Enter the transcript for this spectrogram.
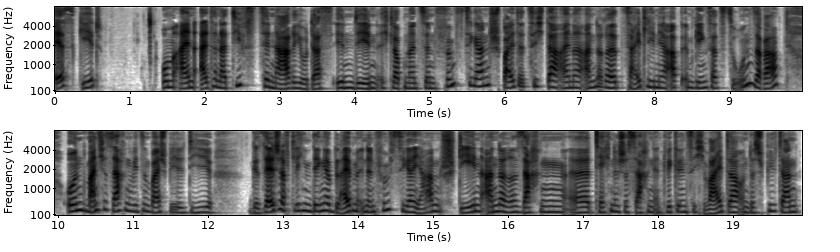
Es geht um ein Alternativszenario, das in den, ich glaube, 1950ern spaltet sich da eine andere Zeitlinie ab im Gegensatz zu unserer. Und manche Sachen, wie zum Beispiel die gesellschaftlichen Dinge bleiben in den 50er Jahren stehen, andere Sachen, äh, technische Sachen entwickeln sich weiter. Und das spielt dann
